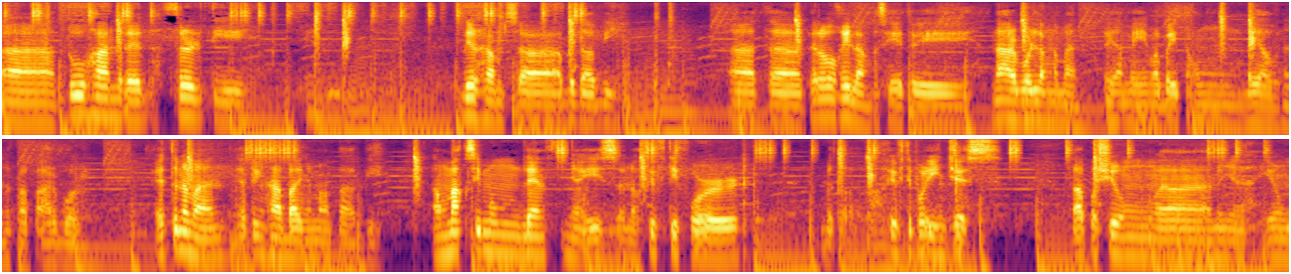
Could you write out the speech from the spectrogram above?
Uh, 230 dirham sa Abu Dhabi. At uh, pero okay lang kasi ito ay na-arbor lang naman. Kaya may mabait akong bayaw na nagpapa-arbor ito naman ito yung haba niya mga papi ang maximum length niya is ano 54 ba to? 54 inches tapos yung uh, ano niya, yung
